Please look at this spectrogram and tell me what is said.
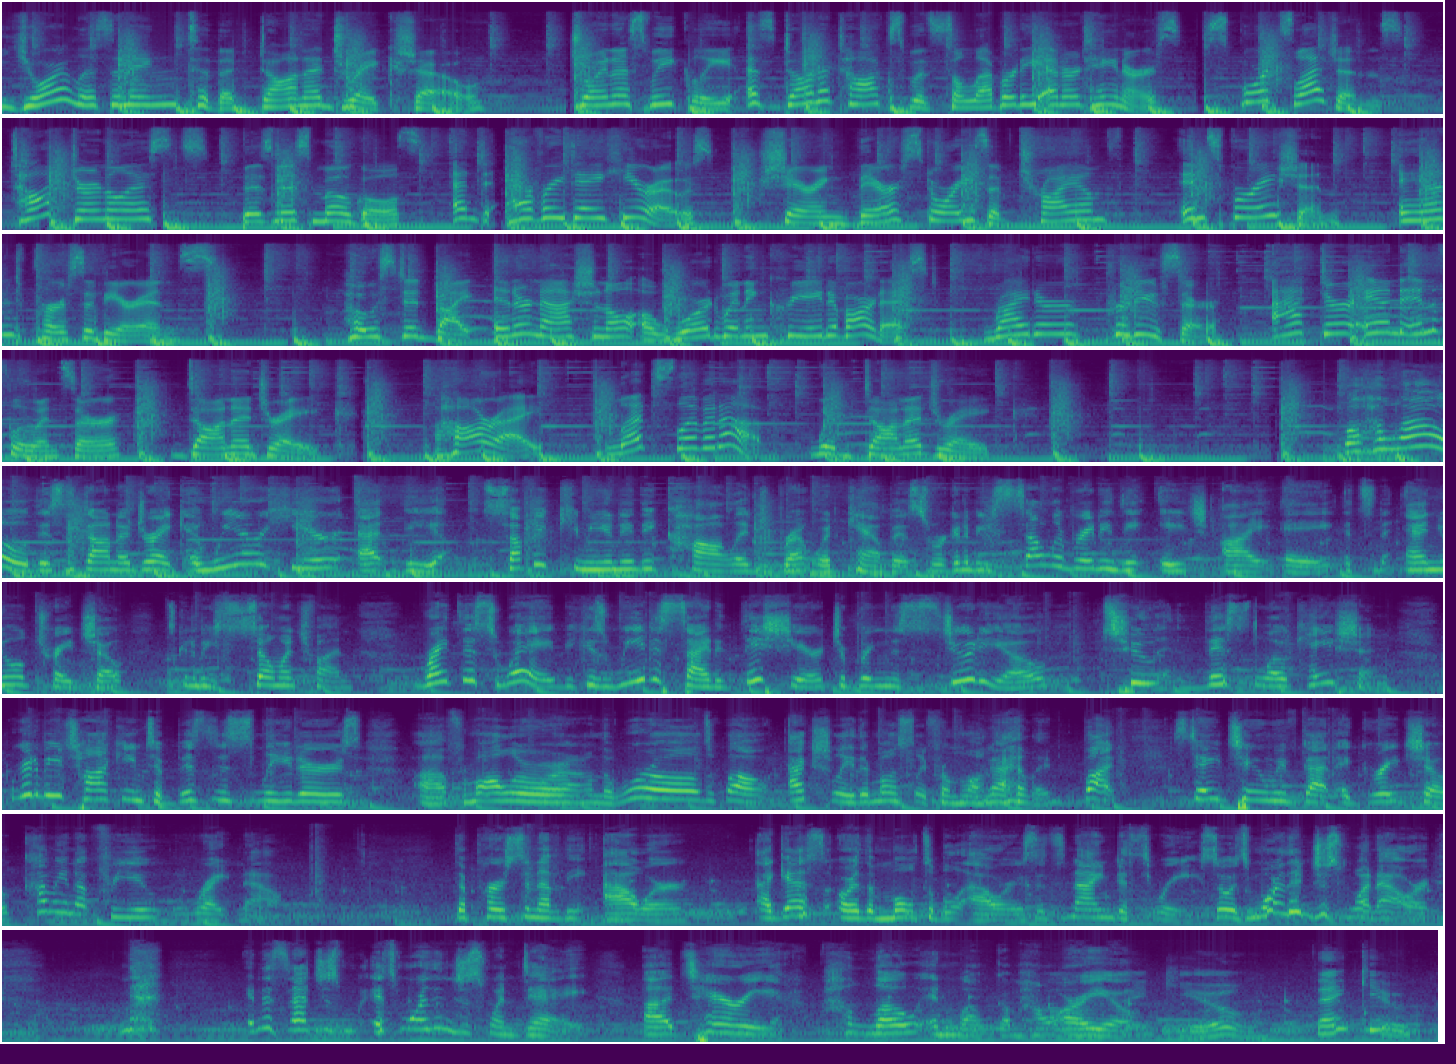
You're listening to The Donna Drake Show. Join us weekly as Donna talks with celebrity entertainers, sports legends, top journalists, business moguls, and everyday heroes, sharing their stories of triumph, inspiration, and perseverance. Hosted by international award winning creative artist, writer, producer, actor, and influencer, Donna Drake. All right, let's live it up with Donna Drake. Well, hello, this is Donna Drake, and we are here at the Suffolk Community College Brentwood campus. We're going to be celebrating the HIA. It's an annual trade show. It's going to be so much fun. Right this way, because we decided this year to bring the studio to this location. We're going to be talking to business leaders uh, from all around the world. Well, actually, they're mostly from Long Island, but stay tuned. We've got a great show coming up for you right now. The person of the hour, I guess, or the multiple hours. It's nine to three, so it's more than just one hour. And it's not just it's more than just one day. Uh, Terri hello and welcome. How are you? Thank you. Thank you.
